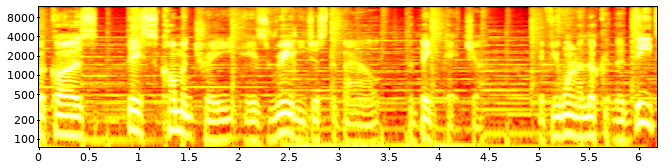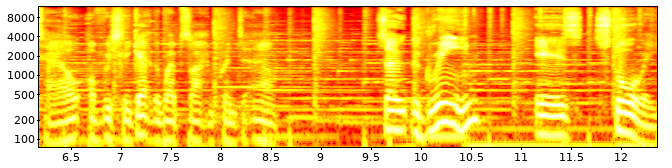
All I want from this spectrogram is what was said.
because this commentary is really just about the big picture. If you want to look at the detail, obviously get the website and print it out. So the green is story.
